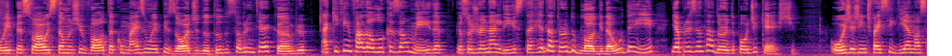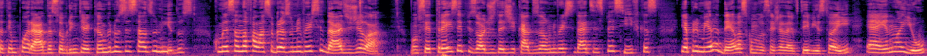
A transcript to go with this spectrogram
Oi, pessoal, estamos de volta com mais um episódio do Tudo sobre Intercâmbio. Aqui quem fala é o Lucas Almeida, eu sou jornalista, redator do blog da UDI e apresentador do podcast. Hoje a gente vai seguir a nossa temporada sobre intercâmbio nos Estados Unidos, começando a falar sobre as universidades de lá. Vão ser três episódios dedicados a universidades específicas, e a primeira delas, como você já deve ter visto aí, é a NYU,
